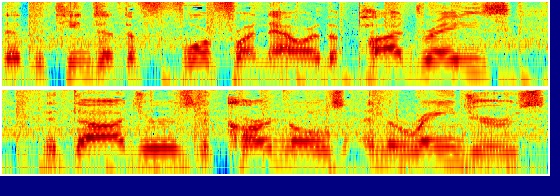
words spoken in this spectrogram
that the teams at the forefront now are the Padres, the Dodgers, the Cardinals, and the Rangers.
